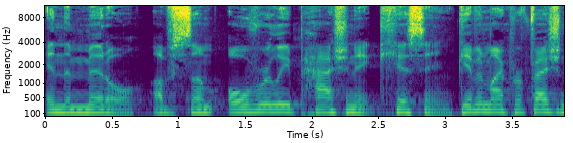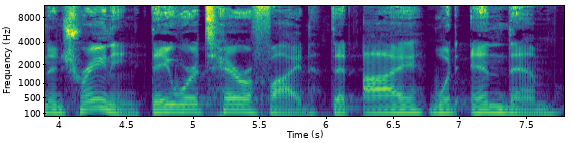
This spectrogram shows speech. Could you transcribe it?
in the middle of some overly passionate kissing. Given my profession and training, they were terrified that I would end them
